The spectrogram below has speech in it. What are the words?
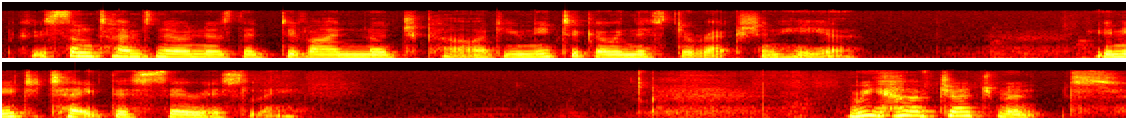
Because it's sometimes known as the divine nudge card. You need to go in this direction here. You need to take this seriously. We have judgment.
